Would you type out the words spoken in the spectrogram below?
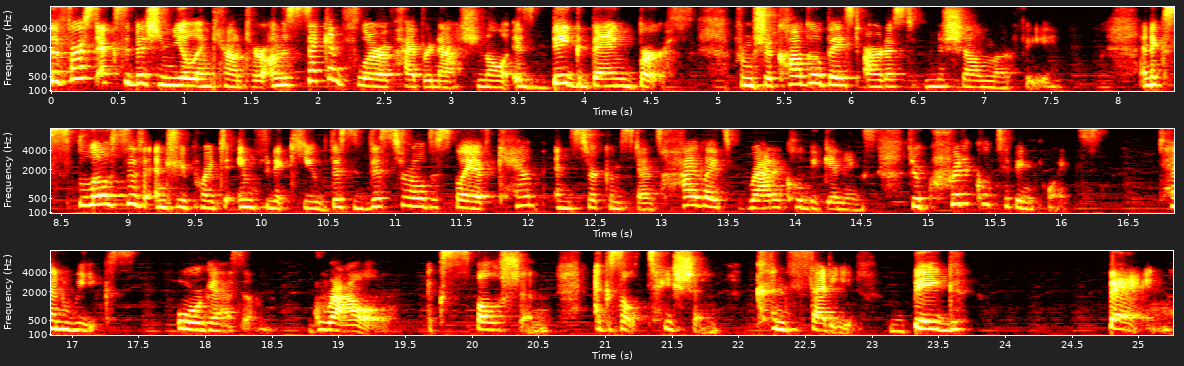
The first exhibition you'll encounter on the second floor of Hiber National is Big Bang Birth from Chicago-based artist Michelle Murphy. An explosive entry point to Infinite Cube, this visceral display of camp and circumstance highlights radical beginnings through critical tipping points. 10 weeks, orgasm, growl, expulsion, exaltation, confetti, big bang.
